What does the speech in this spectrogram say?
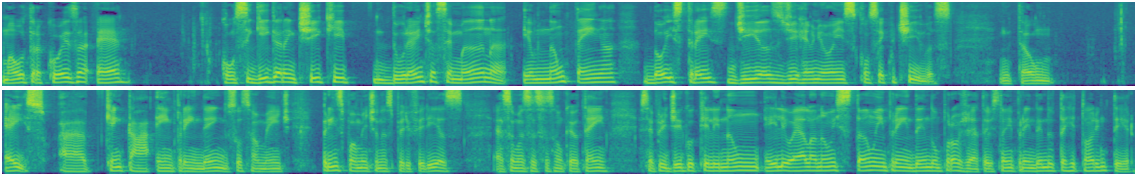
Uma outra coisa é conseguir garantir que durante a semana eu não tenha dois, três dias de reuniões consecutivas. Então, é isso. Ah, quem está empreendendo socialmente, principalmente nas periferias, essa é uma sensação que eu tenho. Eu sempre digo que ele não, ele ou ela não estão empreendendo um projeto, eles estão empreendendo o território inteiro.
